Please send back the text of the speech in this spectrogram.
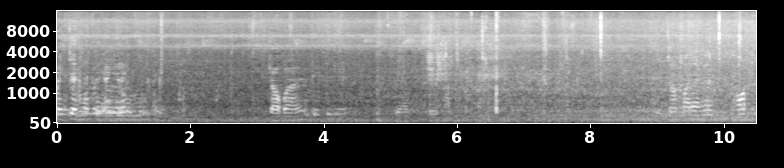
មិនចេះមកព្រីអញណាចប់ហើយចប់បាត់ហើយណាអត់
